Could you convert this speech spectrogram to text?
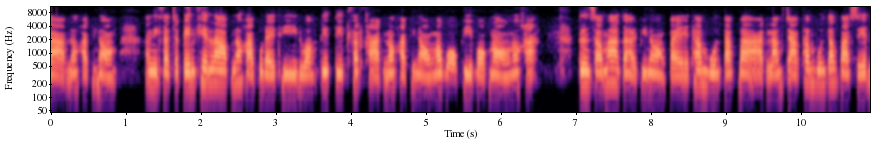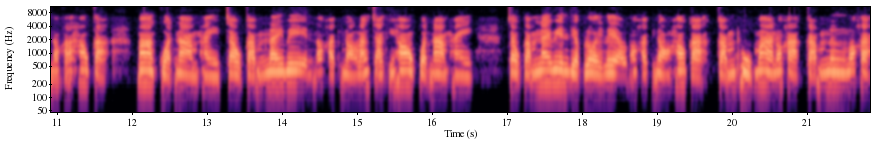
ลาภเนาะค่ะพี่น้อง อันนี้ก็จะเป็นเคล็ดลับเนาะค่ะผู้ใดทีดวงติดๆขัดๆเนาะค่ะพี่น้องมาบอกพี่บอกน้องเนาะค่ะ ตื่นเช้ามากก็ให้พี่น้องไปทำบุญตักบาตรหลังจากทำบุญตักบาตรเสร็จเนาะค่ะเฮาก็มากวดน้ำให้เจ้ากรรมนายเวรเนาะค่ะพี่น้องหลังจากที่เฮากวดน้ำให้เจ้ากรรมนายเวรเรียบร้อยแล้วเนาะค่ะพี่น้องเฮาก็กำถูกมาเนาะค่ะกำหนึ่งเนาะค่ะ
